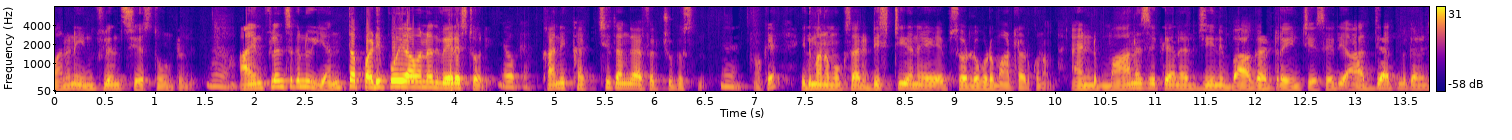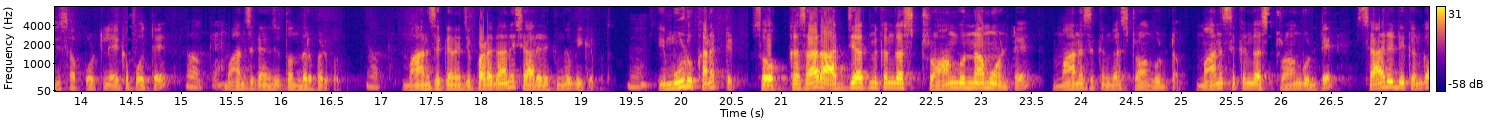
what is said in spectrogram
మనని ఇన్ఫ్లుయెన్స్ చేస్తూ ఉంటుంది. ఆ ఇన్ఫ్లుయెన్స్కి నువ్వు ఎంత పడిపోయావు అన్నది వేరే స్టోరీ. కానీ ఖచ్చితంగా ఎఫెక్ట్ చూపిస్తుంది. ఓకే? ఇది మనం ఒకసారి డిస్టీ అనే ఎపిసోడ్లో కూడా మాట్లాడుకున్నాం. అండ్ మానసిక ఎనర్జీని బాగా డ్రైన్ చేసేది ఆధ్యాత్మిక ఎనర్జీ సపోర్ట్ లేకపోతే మానసిక ఎనర్జీ తొందర పడిపోతుంది. మానసిక ఎనర్జీ పడగానే శారీరకంగా వీక్ అయిపోతుంది ఈ మూడు కనెక్టెడ్ సో ఒక్కసారి ఆధ్యాత్మికంగా స్ట్రాంగ్ ఉన్నాము అంటే మానసికంగా స్ట్రాంగ్ ఉంటాం. మానసికంగా స్ట్రాంగ్ ఉంటే శారీరకంగా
